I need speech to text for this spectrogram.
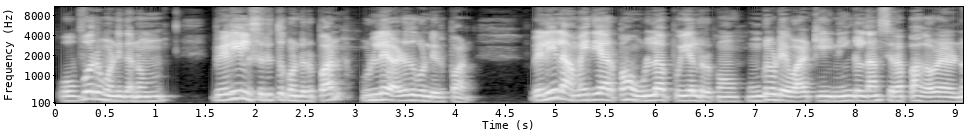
ஒவ்வொரு மனிதனும் வெளியில் சிரித்து கொண்டிருப்பான் உள்ளே அழுது கொண்டிருப்பான். வெளியில் அமைதியாக இருப்பான் உள்ள புயல் இருக்கும். உங்களுடைய வாழ்க்கையை நீங்கள் தான் சிறப்பாக வேண்டும்.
